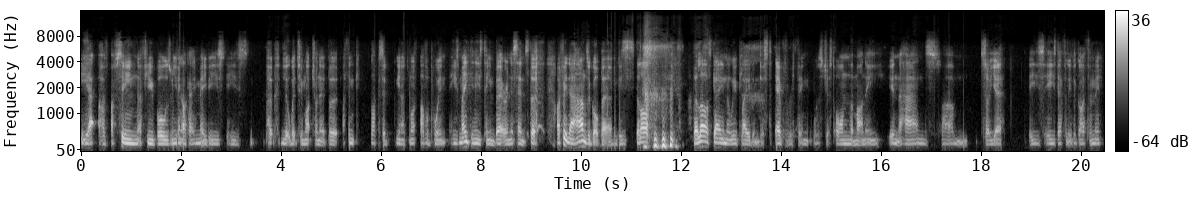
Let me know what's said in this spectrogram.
yeah, I've I've seen a few balls when you think, okay, maybe he's he's put a little bit too much on it, but I think, like I said, you know, to my other point, he's making his team better in the sense that I think their hands have got better because the last the last game that we played and just everything was just on the money in the hands. Um, so yeah, he's he's definitely the guy for me.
